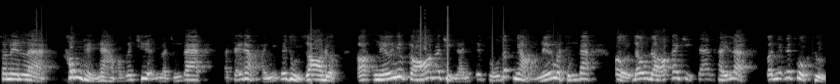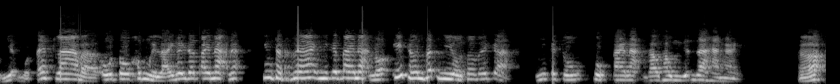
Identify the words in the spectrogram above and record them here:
Cho nên là không thể nào có cái chuyện là chúng ta sẽ gặp phải những cái rủi ro được. Đó, nếu như có nó chỉ là những cái số rất nhỏ. Nếu mà chúng ta ở đâu đó các chị ta thấy là có những cái cuộc thử nghiệm của Tesla và ô tô không người lái gây ra tai nạn ấy. nhưng thật ra những cái tai nạn nó ít hơn rất nhiều so với cả những cái số cuộc tai nạn giao thông diễn ra hàng ngày. Đó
